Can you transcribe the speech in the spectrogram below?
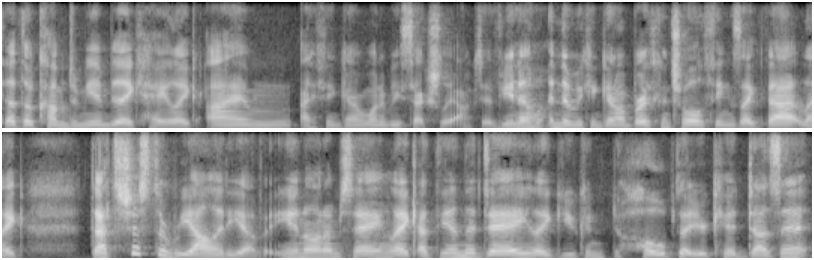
that they'll come to me and be like hey like i'm i think i want to be sexually active you know? And then we can get on birth control things like that like that's just the reality of it you know what i'm saying? Like at the end of the day like you can hope that your kid doesn't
